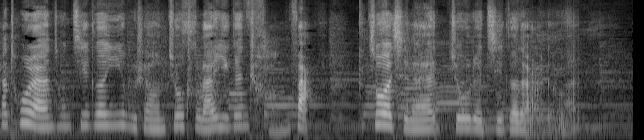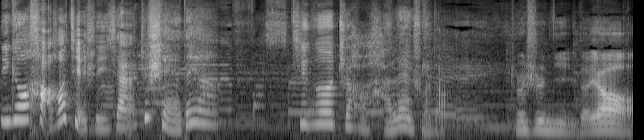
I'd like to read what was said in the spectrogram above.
她突然从鸡哥衣服上揪出来一根长发，坐起来揪着鸡哥的耳朵问：“你给我好好解释一下，这谁的呀？”鸡哥只好含泪说道：“这是你的呀。”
